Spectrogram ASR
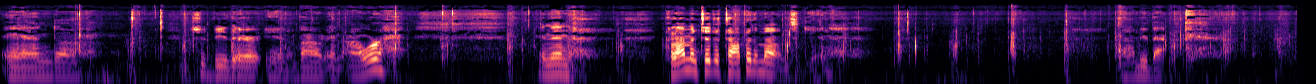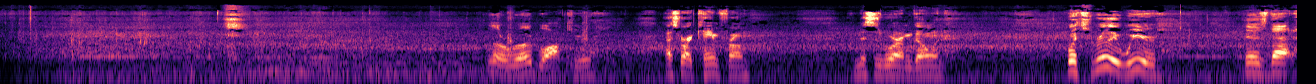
And uh, should be there in about an hour. And then climbing to the top of the mountains again. I'll be back. Little road walk here. That's where I came from. And this is where I'm going. What's really weird is that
